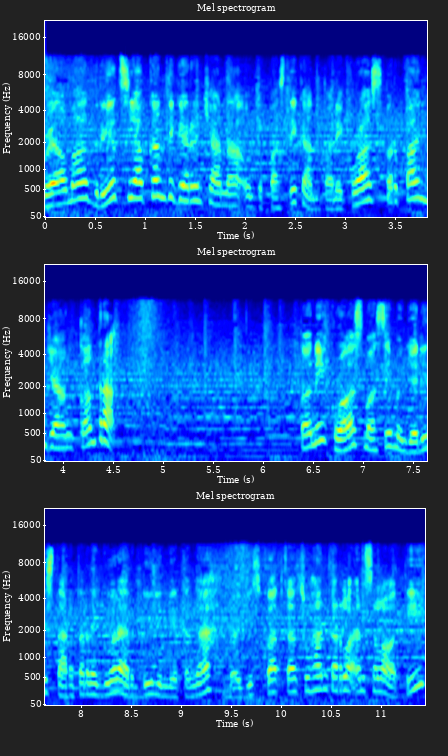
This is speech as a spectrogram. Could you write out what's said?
Real Madrid siapkan tiga rencana untuk pastikan Toni Kroos perpanjang kontrak. Toni Kroos masih menjadi starter reguler di lini tengah bagi skuad kasuhan Carlo Ancelotti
